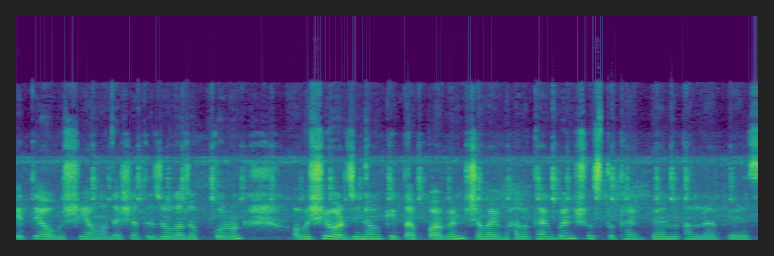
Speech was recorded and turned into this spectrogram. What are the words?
পেতে অবশ্যই আমাদের সাথে যোগাযোগ করুন। অবশ্যই অরিজিনাল কিতাব পাবেন। সবাই ভালো থাকবেন, সুস্থ থাকবেন। আল্লাহ হাফেজ।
